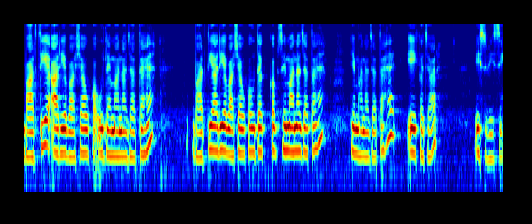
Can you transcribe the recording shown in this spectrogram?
भारतीय आर्य भाषाओं का उदय माना जाता है। भारतीय आर्य भाषाओं का उदय कब से माना जाता है? ये माना जाता है एक हज़ार ईस्वी से।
